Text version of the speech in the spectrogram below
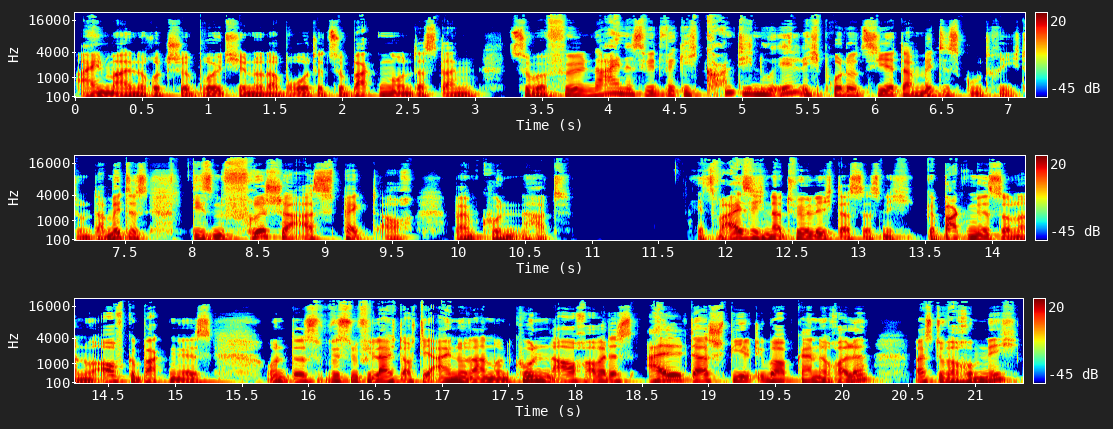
einmal eine Rutsche Brötchen oder Brote zu backen und das dann zu befüllen. Nein, es wird wirklich kontinuierlich produziert, damit es gut riecht und damit es diesen frische Aspekt auch beim Kunden hat. Jetzt weiß ich natürlich, dass das nicht gebacken ist, sondern nur aufgebacken ist. Und das wissen vielleicht auch die ein oder anderen Kunden auch. Aber das, all das spielt überhaupt keine Rolle. Weißt du warum nicht?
